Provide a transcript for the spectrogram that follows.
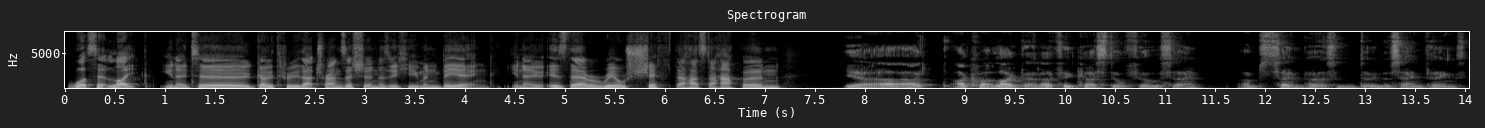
What's it like, you know, to go through that transition as a human being? You know, is there a real shift that has to happen? Yeah, I, I quite like that. I think I still feel the same. I'm the same person doing the same things.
